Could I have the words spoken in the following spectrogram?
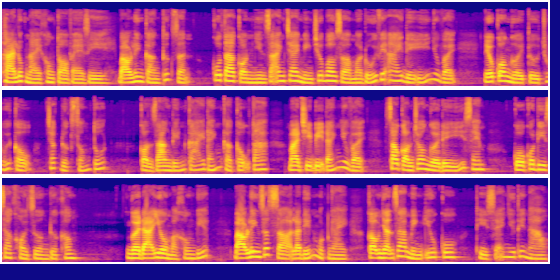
Thái lúc này không tỏ vẻ gì, Bảo Linh càng tức giận. Cô ta còn nhìn ra anh trai mình chưa bao giờ mà đối với ai để ý như vậy. Nếu có người từ chối cậu, chắc được sống tốt. Còn Giang đến cái đánh cả cậu ta, mà chỉ bị đánh như vậy, sao còn cho người để ý xem cô có đi ra khỏi giường được không? Người đã yêu mà không biết, Bảo Linh rất sợ là đến một ngày cậu nhận ra mình yêu cô thì sẽ như thế nào,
